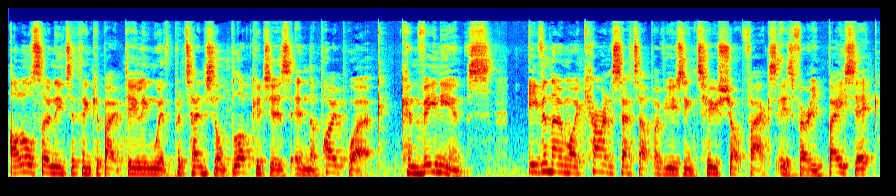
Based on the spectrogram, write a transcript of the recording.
I'll also need to think about dealing with potential blockages in the pipework. Convenience. Even though my current setup of using two shop vacs is very basic,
